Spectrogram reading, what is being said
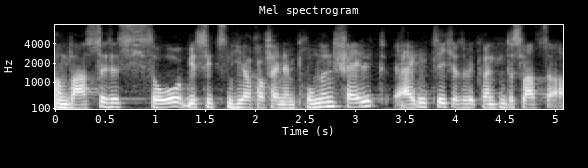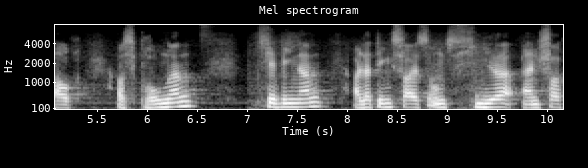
Vom Wasser ist es so, wir sitzen hier auch auf einem Brunnenfeld eigentlich, also wir könnten das Wasser auch aus Brunnen gewinnen. Allerdings war es uns hier einfach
